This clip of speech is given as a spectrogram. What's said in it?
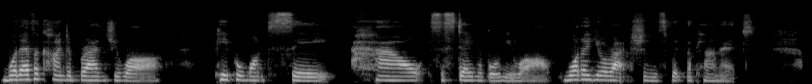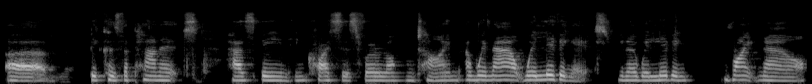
whatever kind of brand you are people want to see how sustainable you are. What are your actions with the planet? Um, because the planet has been in crisis for a long time and we're now we're living it you know we're living right now.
